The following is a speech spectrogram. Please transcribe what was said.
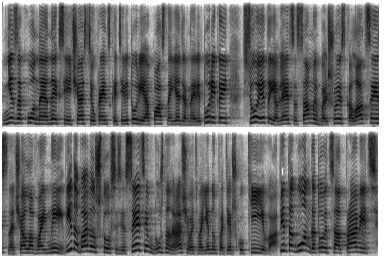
незаконной аннексией части украинской территории и опасной ядерной риторикой, все это является самой большой эскалацией с начала войны. И добавил, что в связи с этим нужно наращивать военную поддержку Киева. Пентагон готовится отправить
